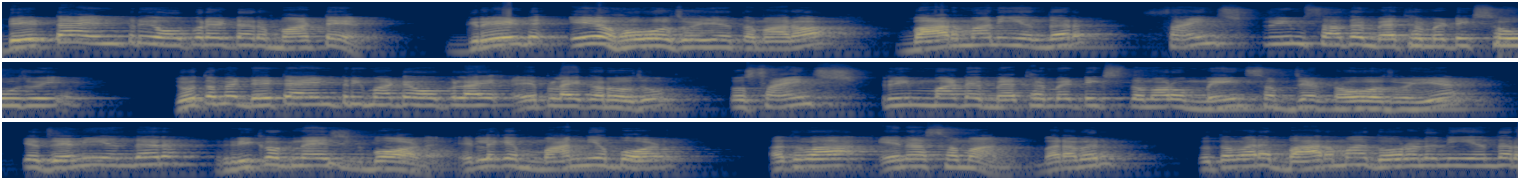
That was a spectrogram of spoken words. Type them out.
ડેટા એન્ટ્રી ઓપરેટર માટે ગ્રેડ એ હોવો જોઈએ તમારા બારમાની અંદર. સાયન્સ સ્ટ્રીમ સાથે મેથેમેટિક્સ હોવું જોઈએ. જો તમે ડેટા એન્ટ્રી માટે એપ્લાય એપ્લાય કરો છો, તો સાયન્સ સ્ટ્રીમ માટે મેથેમેટિક્સ તમારો મેઇન સબ્જેક્ટ હોવો જોઈએ કે જેની અંદર રિકોગ્નાઇઝડ બોર્ડ એટલે કે માન્ય બોર્ડ અથવા એના સમાન, બરાબર? તો તમારે બારમા ધોરણની અંદર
